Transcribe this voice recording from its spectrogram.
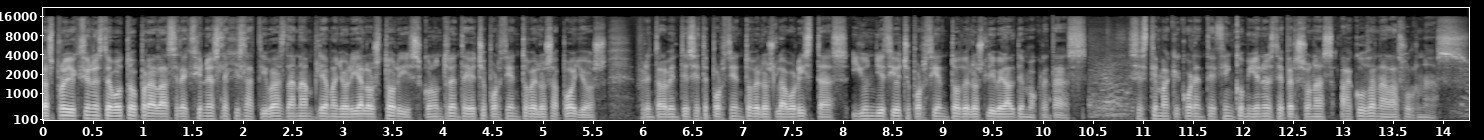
Las proyecciones de voto para las elecciones legislativas dan amplia mayoría a los Tories, con un 38% de los apoyos, frente al 27% de los laboristas y un 18% de los liberaldemócratas. Se estima que 45 millones de personas acudan a las urnas.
